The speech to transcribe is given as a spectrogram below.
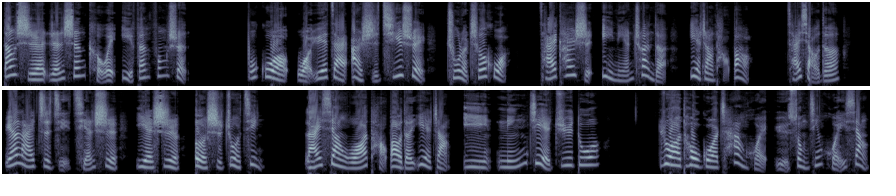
当时人生可谓一帆风顺。不过我约在二十七岁出了车祸，才开始一连串的业障讨报，才晓得原来自己前世也是恶事做尽，来向我讨报的业障以灵界居多。若透过忏悔与诵经回向，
